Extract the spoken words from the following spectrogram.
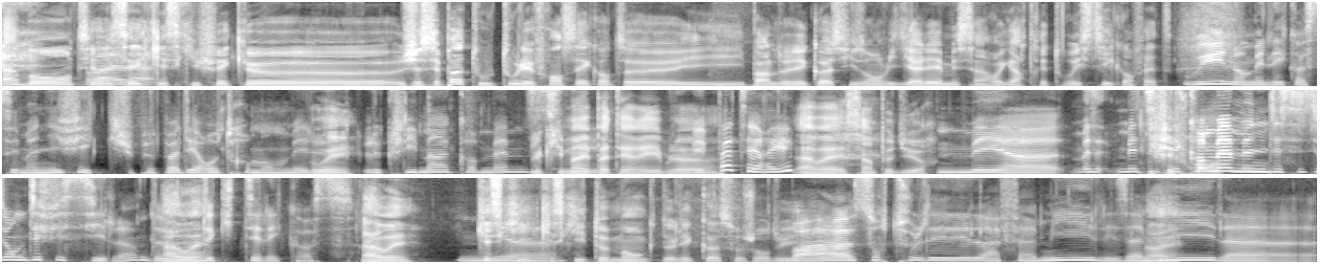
Ah bon Tiens, Voilà. c'est qu'est-ce qui fait que... euh, je sais pas, tous les Français, quand euh, ils parlent de l'Écosse, ils ont envie d'y aller, mais c'est un regard très touristique en fait. oui, non, mais l'Écosse c'est magnifique. Je peux pas dire autrement, mais le- Oui. le, climat quand même. Le climat est pas terrible. est pas terrible. Ah ouais, c'est un peu dur. Mais, euh, mais, mais c'était quand même une décision difficile hein, de, Ah ouais de quitter l'Écosse. Ah ouais Qu'est-ce Mais, qui, euh, qu'est-ce qui te manque de l'Écosse aujourd'hui? Bah, Surtout les, la famille, les amis, la,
